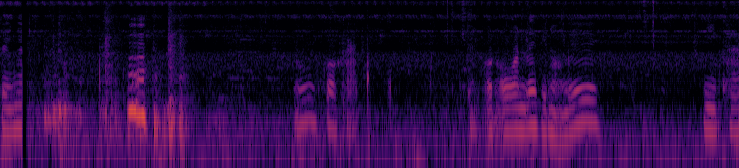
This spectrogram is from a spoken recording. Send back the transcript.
สวยงามโอ้ยข้อขาดอ่อนๆเลยพี่น้องเลยนี่ค่ะ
